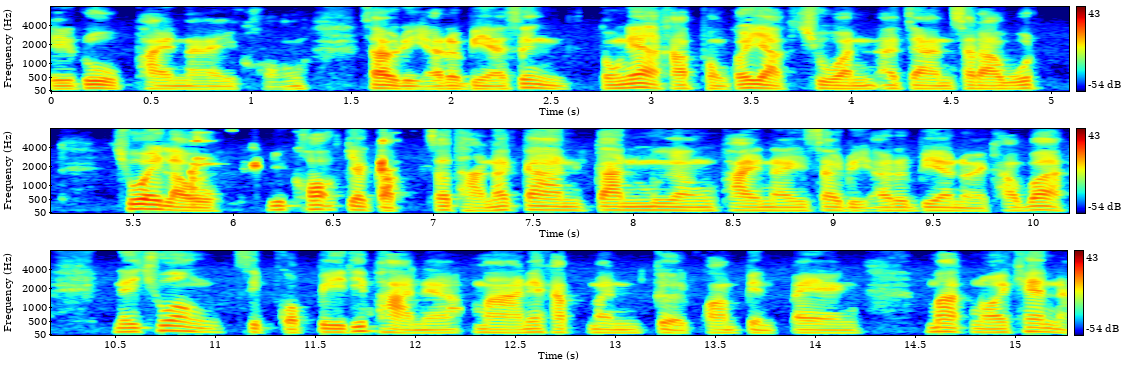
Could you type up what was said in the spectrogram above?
ฏิรูปภายในของซาอุดิอาระเบีย ซึ่งตรงเนี้ยครับผมก็อยากชวนอาจารย์สราวุธช่วยเราวิเคราะห์เกี่ยวกับสถานการณ์การเมืองภายในซาอุดิอาระเบียหน่อยครับว่าในช่วง 10 กว่าปีที่ผ่านมาเนี่ยครับมันเกิดความเปลี่ยนแปลงมากน้อยแค่ไหน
